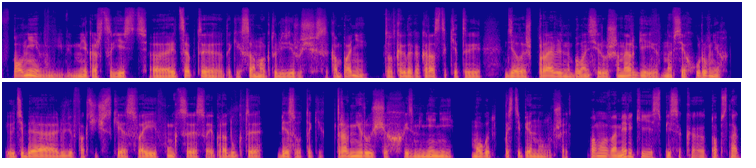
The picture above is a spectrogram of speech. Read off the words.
вполне, мне кажется, есть э, рецепты таких самоактуализирующихся компаний. Вот когда как раз-таки ты делаешь правильно, балансируешь энергии на всех уровнях, и у тебя люди фактически свои функции, свои продукты без вот таких травмирующих изменений могут постепенно улучшать. По-моему, в Америке есть список э, топ-100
